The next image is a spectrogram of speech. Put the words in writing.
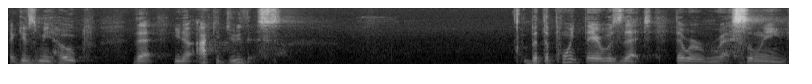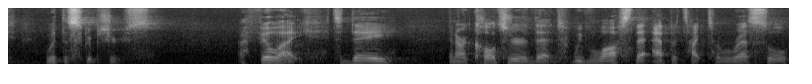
That gives me hope that, you know, I could do this. But the point there was that they were wrestling with the scriptures. I feel like today in our culture that we've lost that appetite to wrestle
